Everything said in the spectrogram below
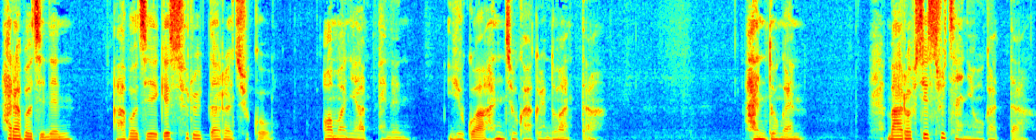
할아버지는 아버지에게 술을 따라주고 어머니 앞에는 유과 한 조각을 놓았다. 한동안 말없이 술잔이 오갔다.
